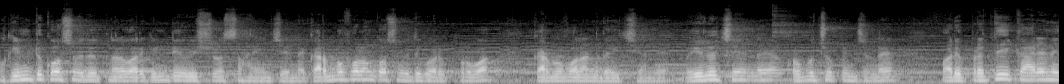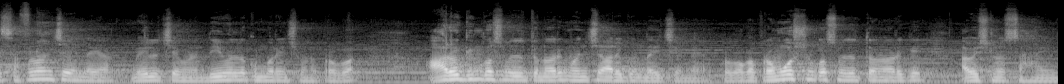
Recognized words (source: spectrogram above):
ఒక ఇంటి కోసం ఎదుగుతున్నారు వారికి ఇంటి విషయంలో సహాయం చేయండి. గర్భఫలం కోసం ఎదుగు వారికి ప్రభావ గర్భఫలాన్ని దయచేయండి. మేలు చేయండి అయ్యా కృప చూపించండి వారి ప్రతి కార్యాన్ని సఫలం చేయండి అయ్యా. మేలు చేయమని దీవెనలు కుమ్మరించమని ప్రభావ ఆరోగ్యం కోసం ఎదుగుతున్న వారికి మంచి ఆరోగ్యం దయచేయండి ప్రభు. ఒక ప్రమోషన్ కోసం ఎదుగుతున్న వారికి ఆ విషయంలో సహాయం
